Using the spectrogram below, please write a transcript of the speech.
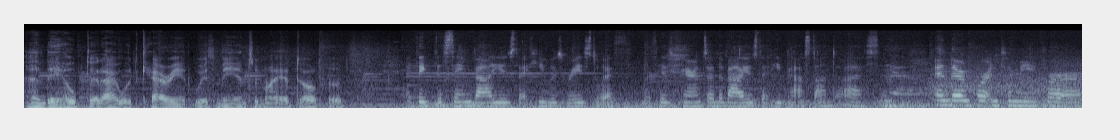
and they hoped that I would carry it with me into my adulthood. I think the same values that he was raised with, with his parents, are the values that he passed on to us. And yeah, and they're important to me for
